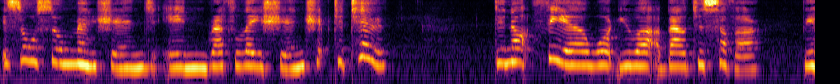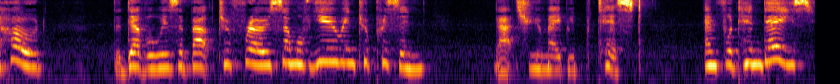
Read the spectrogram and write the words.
is also mentioned in Revelation chapter 2. Do not fear what you are about to suffer. Behold, the devil is about to throw some of you into prison, that you may be tested. And for ten days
